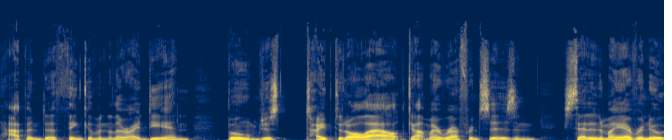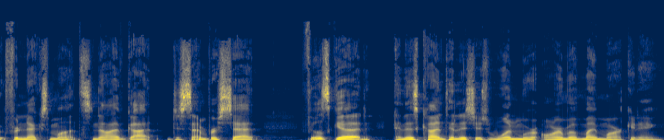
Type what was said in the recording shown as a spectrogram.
happened to think of another idea and boom, just typed it all out, got my references, and set it in my Evernote for next month. So now I've got December set Feels good. And this content is just one more arm of my marketing.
